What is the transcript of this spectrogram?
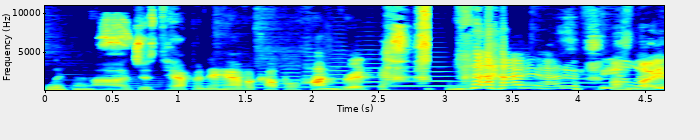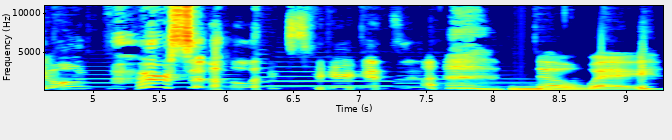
with us? Uh, just happen to have a couple hundred. I had a feeling. Of my own personal experiences. No way.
